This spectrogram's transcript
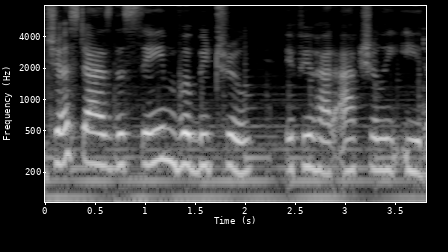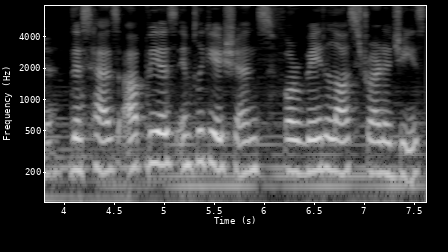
Just as the same would be true if you had actually eaten. This has obvious implications for weight loss strategies.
